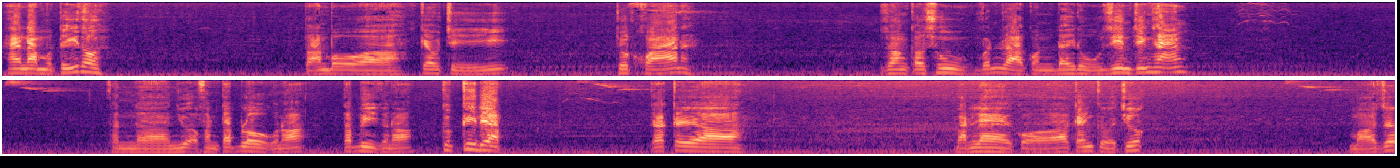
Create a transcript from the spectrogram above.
2 năm một tí thôi. Toàn bộ keo chỉ chốt khóa này gioăng cao su vẫn là còn đầy đủ zin chính hãng. Phần nhựa phần tắp lô của nó tắp bì của nó cực kỳ đẹp. Các cái uh, bản lề của cánh cửa trước mở ra,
